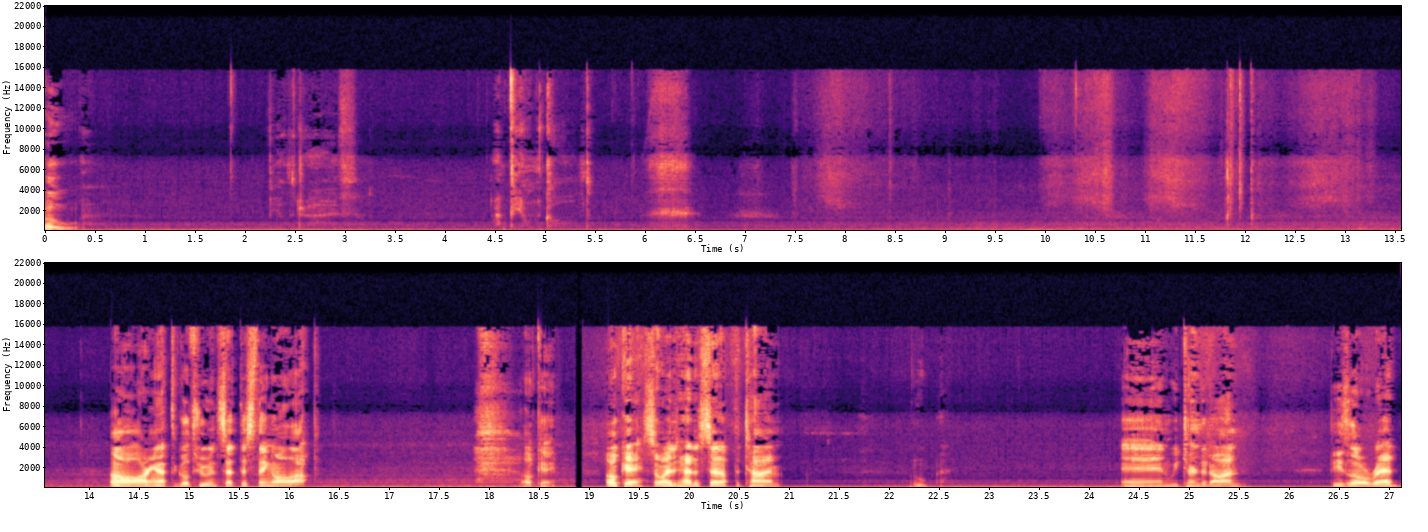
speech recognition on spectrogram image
Oh. Feel the drive. I'm feeling the cold. Oh, I'm to have to go through and set this thing all up. Okay. Okay, so I had to set up the time. Ooh. And we turned it on. These little red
